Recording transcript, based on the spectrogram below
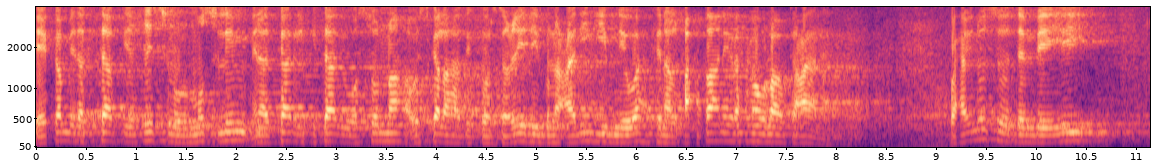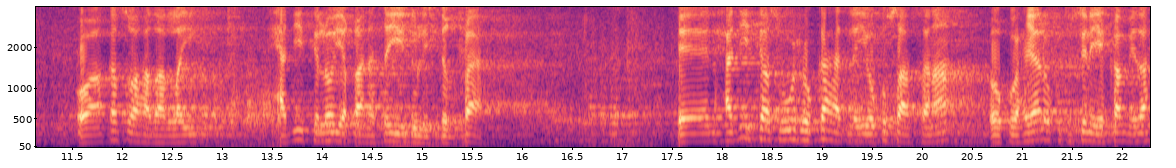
ee ka mida kitaabkii xisnu lmuslim min adkaari alkitaabi wasunna oo iska lahaa doctor saciid ibnu caliy bni wahfin alqaxtaani raximah llahu tacaala. Waxaa inoo soo dembeeyey oo aan ka soo hadallay xadiidka loo yaqaana sayid اlistikfaar xadiidkaasu wuxuu ka hadlayay oo ku saabsanaa oo waxyaalo ku tusinaya ka mid ah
